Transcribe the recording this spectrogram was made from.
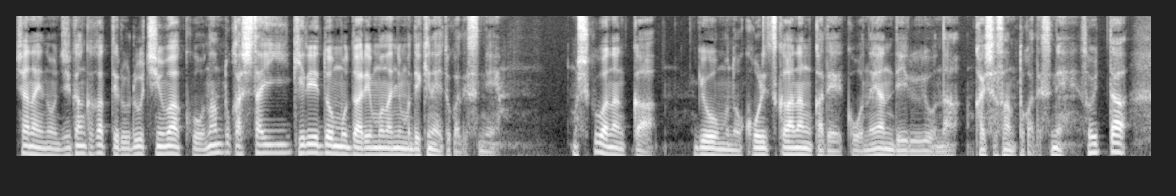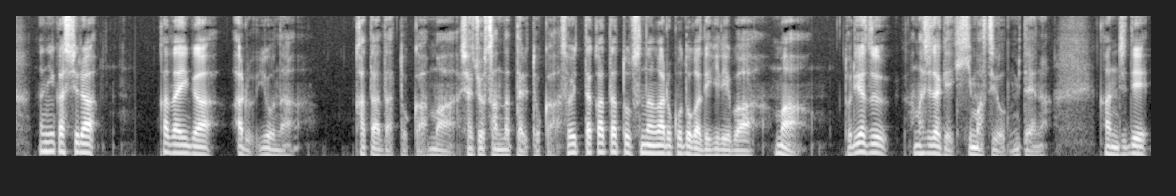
社内の時間かかってるルーチンワークを何とかしたいけれども誰も何もできないとかですね、もしくはなんか、業務の効率化なんかでこう悩んでいるような会社さんとかですね、そういった何かしら課題があるような方だとか、まあ、社長さんだったりとか、そういった方とつながることができれば、まあ、とりあえず話だけ聞きますよ、みたいな感じで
